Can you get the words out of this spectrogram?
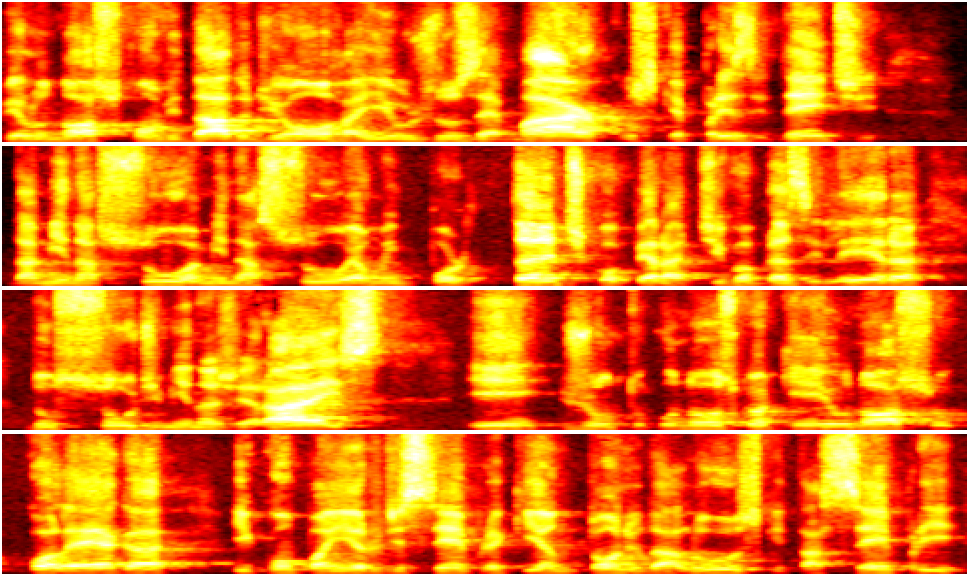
pelo nosso convidado de honra aí, o José Marcos, que é presidente da Minasul. A Minasul é uma importante cooperativa brasileira do sul de Minas Gerais. E junto conosco aqui o nosso colega e companheiro de sempre aqui, Antônio da Luz, que está sempre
